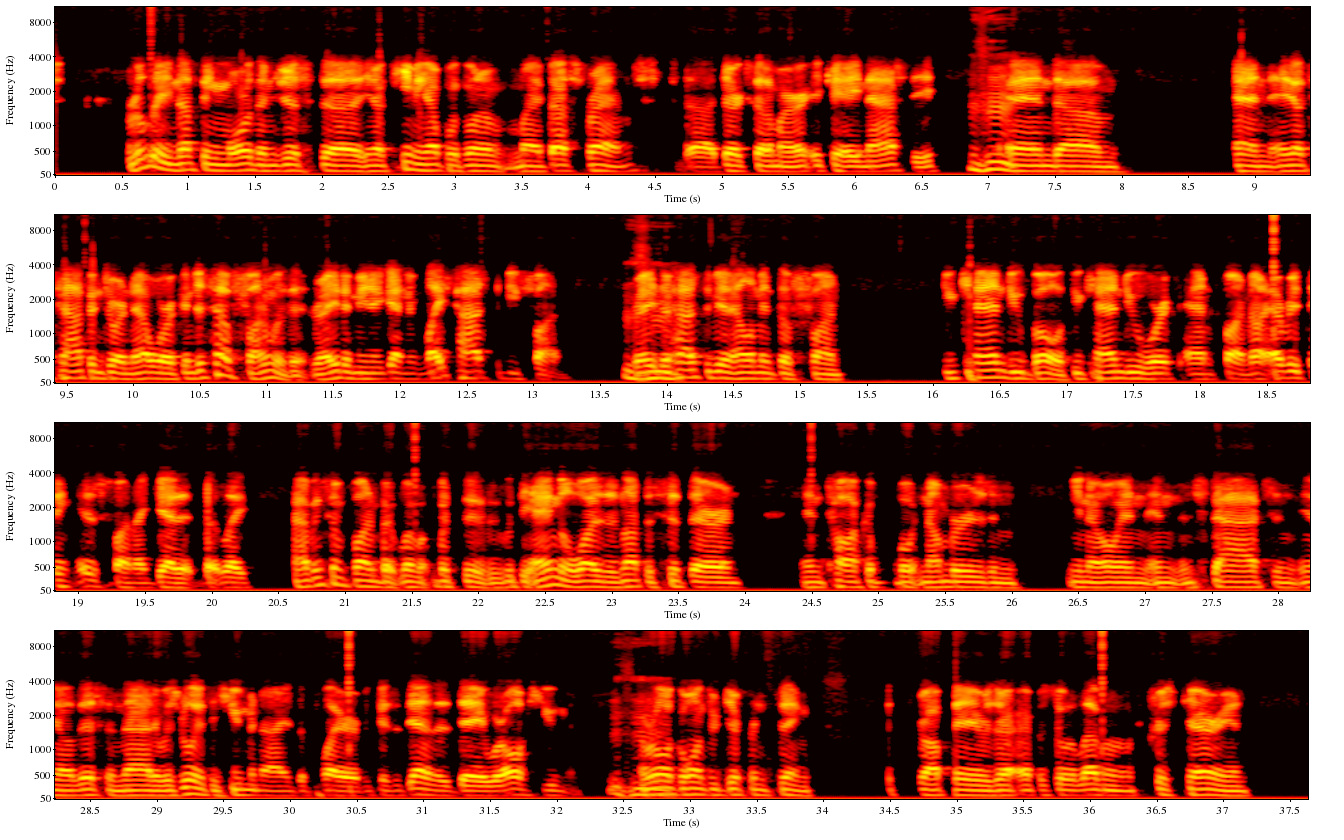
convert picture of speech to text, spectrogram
really nothing more than just, uh, you know, teaming up with one of my best friends uh, Derek Settlemyer, aka Nasty, mm-hmm. and um, and you know tap into our network and just have fun with it, right? I mean, again, life has to be fun, right? Mm-hmm. There has to be an element of fun. You can do both. You can do work and fun. Not everything is fun. I get it, but like having some fun. But what the what the angle was is not to sit there and and talk about numbers and you know and, and, and stats and you know this and that. It was really to humanize the player because at the end of the day, we're all human. Mm-hmm. And we're all going through different things dropped there. It was our episode 11 with Chris Therien.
